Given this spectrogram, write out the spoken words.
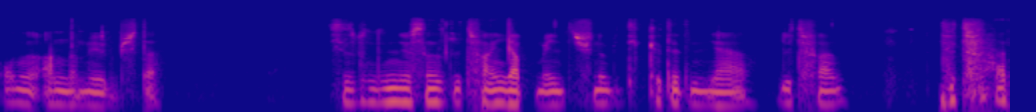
Onu anlamıyorum işte. Siz bunu dinliyorsanız lütfen yapmayın. Şuna bir dikkat edin ya. Lütfen. Lütfen.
